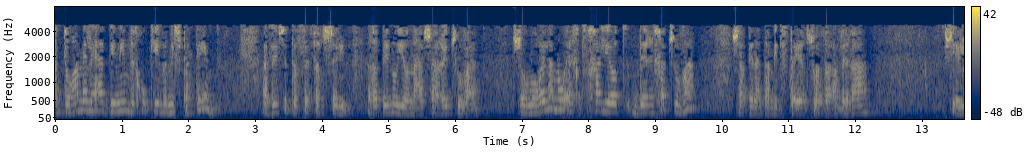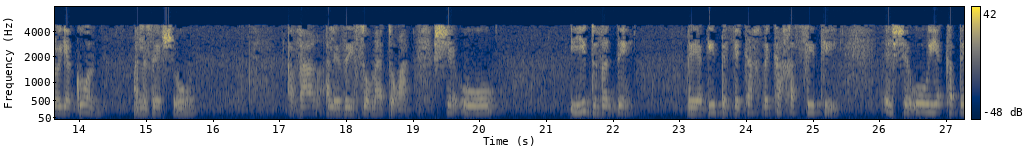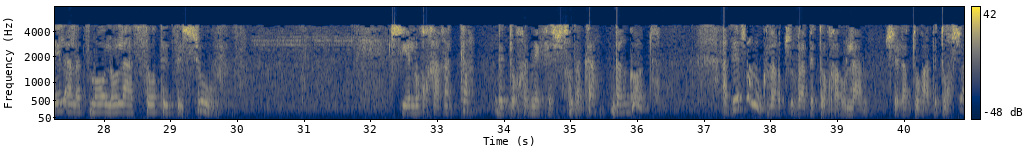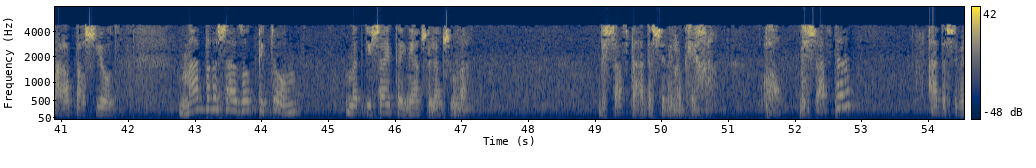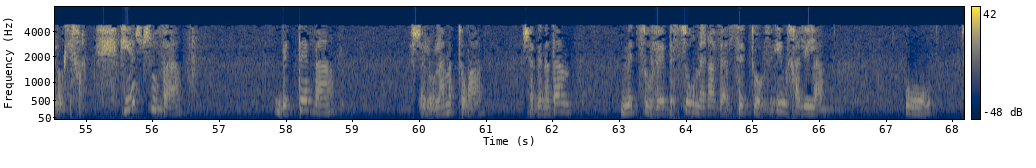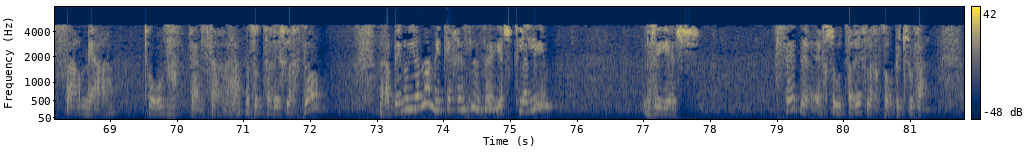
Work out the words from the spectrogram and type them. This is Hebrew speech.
התורה מלאה דינים וחוקים ומשפטים. אז יש את הספר של רבנו יונה, שערי תשובה, שהוא מורה לנו איך צריכה להיות דרך התשובה, שהבן אדם מצטער שהוא עבר עבירה, שיהיה לו יגון על זה שהוא עבר על איזה איסור מהתורה, שהוא יתוודה ויגיד וכך וכך עשיתי, שהוא יקבל על עצמו לא לעשות את זה שוב, שיהיה לו חרטה בתוך הנפש, חזקה, דרגות. אז יש לנו כבר תשובה בתוך העולם של התורה, בתוך שאר הפרשיות. מה הפרשה הזאת פתאום מדגישה את העניין של התשובה? ושבת עד השם אלוקיך. ושבת עד השם אלוקיך. כי יש תשובה בטבע של עולם התורה, שהבן אדם מצווה בסור מרע ועשה טוב, אם חלילה הוא שר מהטוב רע, אז הוא צריך לחזור. רבנו יונה מתייחס לזה, יש כללים ויש סדר איך שהוא צריך לחזור בתשובה.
